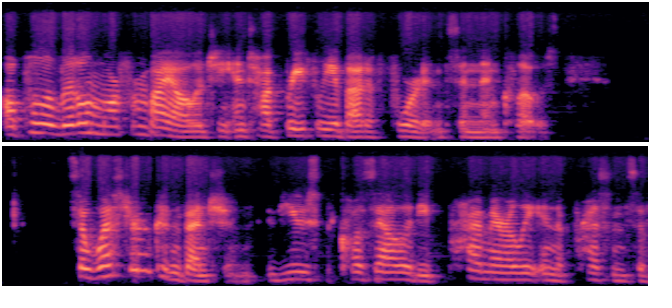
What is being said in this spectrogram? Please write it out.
I'll pull a little more from biology and talk briefly about affordance and then close. So Western convention views causality primarily in the presence of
